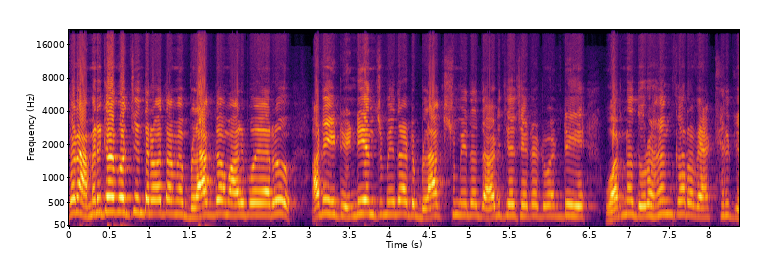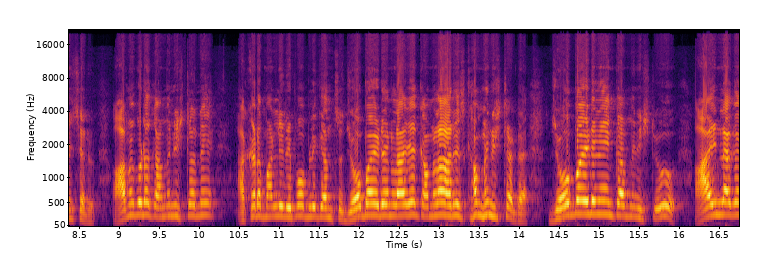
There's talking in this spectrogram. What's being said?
కానీ అమెరికాకు వచ్చిన తర్వాత ఆమె బ్లాక్గా మారిపోయారు అని ఇటు ఇండియన్స్ మీద అటు బ్లాక్స్ మీద దాడి చేసేటటువంటి వర్ణ దురహంకార వ్యాఖ్యలు చేశారు. ఆమె కూడా కమ్యూనిస్ట్ అని అక్కడ మళ్ళీ రిపబ్లికన్స్ జో బైడెన్ లాగే కమలా హారిస్ కమ్యూనిస్ట్ అట. జో బైడెన్ ఏం కమ్యూనిస్టు ఆయనలాగా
